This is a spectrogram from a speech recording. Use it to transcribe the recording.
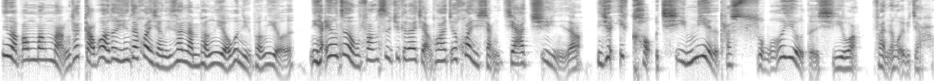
立马帮帮忙，他搞不好都已经在幻想你是他男朋友或女朋友了，你还用这种方式去跟他讲话，就幻想加剧，你知道？你就一口气灭了他所有的希望，反而会比较好。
